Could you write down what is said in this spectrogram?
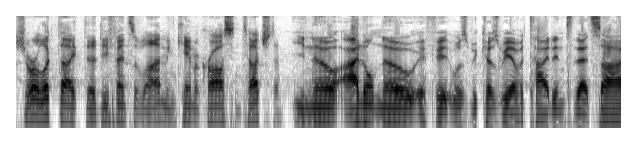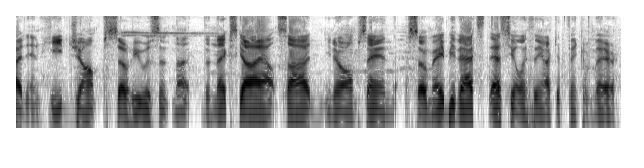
Sure looked like the defensive lineman came across and touched him. You know, I don't know if it was because we have a tight end to that side and he jumped, so he was not the next guy outside. You know what I'm saying? So maybe that's that's the only thing I could think of there.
